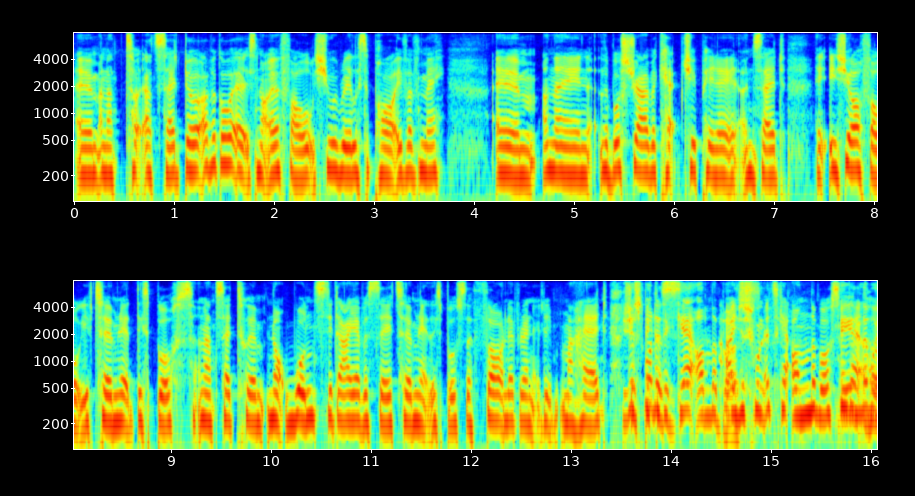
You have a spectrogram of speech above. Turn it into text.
Um, and I'd, t- I'd said, don't have a go at it, it's not her fault. She was really supportive of me. Um, and then the bus driver kept chipping in and said, It's your fault you've terminated this bus. And I'd said to him, Not once did I ever say terminate this bus. The thought never entered in my head. You just wanted to get on the bus. I just wanted to get on the bus and in get the home.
